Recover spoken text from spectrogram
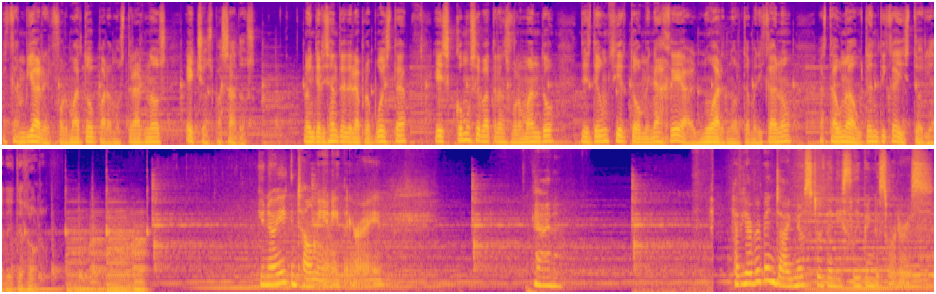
y cambiar el formato para mostrarnos hechos pasados. Lo interesante de la propuesta es cómo se va transformando desde un cierto homenaje al noir norteamericano hasta una auténtica historia de terror. You know you can tell me anything, right? Yeah, I know. Have you ever been diagnosed with any sleeping disorders?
